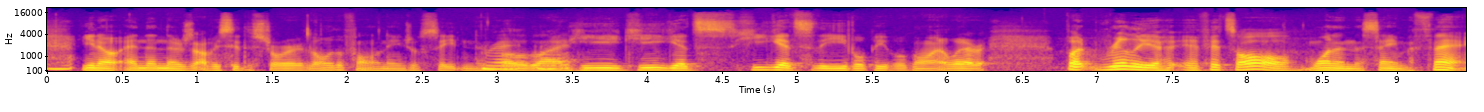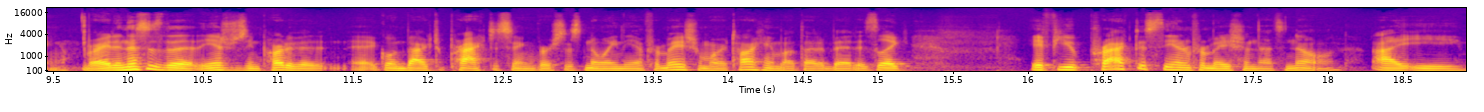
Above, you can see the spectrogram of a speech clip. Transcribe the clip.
Mhm. you know and then there's obviously the story of oh the fallen angel Satan and blah Right, blah blah right. and he he gets he gets the evil people going or whatever but really if, if it's all one and the same thing right and this is the the interesting part of it uh, going back to practicing versus knowing the information we we're talking about that a bit is like if you practice the information that's known, i.e.,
